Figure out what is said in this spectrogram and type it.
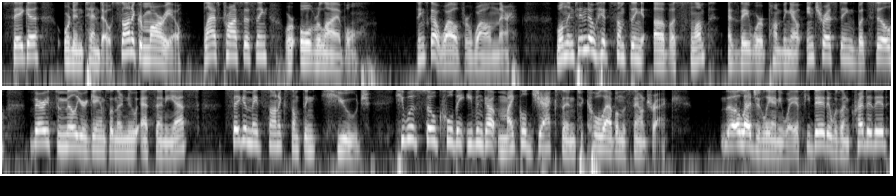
Sega or Nintendo, Sonic or Mario, blast processing or old reliable. Things got wild for a while in there. While Nintendo hit something of a slump as they were pumping out interesting but still very familiar games on their new SNES, Sega made Sonic something huge. He was so cool they even got Michael Jackson to collab on the soundtrack. Allegedly, anyway. If he did, it was uncredited,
